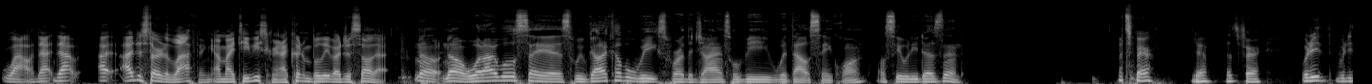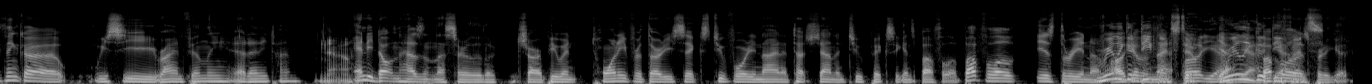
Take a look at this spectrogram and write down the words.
wow, that that I, I just started laughing at my TV screen. I couldn't believe I just saw that. No, no. What I will say is we've got a couple weeks where the Giants will be without Saquon. I'll see what he does then. That's fair. yeah, that's fair. What do you What do you think? Uh, we see Ryan Finley at any time? No, Andy Dalton hasn't necessarily looked sharp. He went 20 for 36, 249, a touchdown, and two picks against Buffalo. Buffalo is three and zero. really I'll good defense that. too. Well, yeah, really yeah. good Buffalo defense. is pretty good.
